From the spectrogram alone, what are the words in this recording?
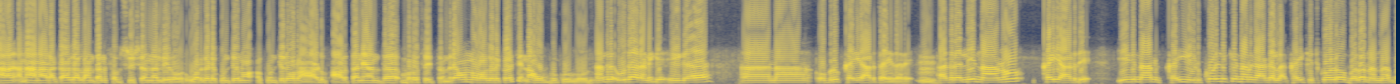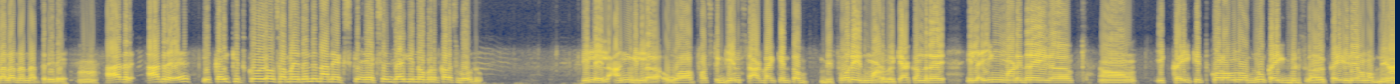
ನಾನ್ ನಾನ್ ಆಡಕ್ಕಾಗಲ್ಲ ಅಂತ ಸಬ್ಸ್ಟಿಟ್ಯೂಷನ್ನಲ್ಲಿ ಇರೋರು. ಹೊರಗಡೆ ಕುಂತಿನೋ ಕುಂತಿರೋರು ಆಡ್ ಆಡ್ತಾನೆ ಅಂತ ಭರೋಸೆ ಇತ್ತಂದ್ರೆ ಅವ್ನ ಒಳಗಡೆ ಕಳಿಸಿ ನಾವ್ ಒಬ್ರು ಕೊಡ್ಬೋದು. ಅಂದ್ರೆ ಉದಾಹರಣೆಗೆ ಈಗ ಆ, ನಾ ಒಬ್ರು ಕೈ ಆಡ್ತಾ ಇದ್ದಾರೆ. ಅದರಲ್ಲಿ ನಾನು ಕೈ ಆಡ್ದೆ. ಈಗ ನಾನು ಕೈ ಹಿಡ್ಕೊಳ್ಳಿಕ್ಕೆ ನನಗಾಗಲ್ಲ. ಆಗಲ್ಲ ಕೈ ಕಿತ್ಕೊಳ್ಳೋ ಬಲ ನನ್ನ ಬಲ ನನ್ನ ಹತ್ರ ಇದೆ. ಆದ್ರೆ ಆದ್ರೆ ಈ ಕೈ ಕಿತ್ಕೊಳ್ಳೋ ಸಮಯದಲ್ಲಿ ನಾನು ಎಕ್ಸ್ ಎಕ್ಸ್ಚೇಂಜ್ ಆಗಿ ಇನ್ನೊಬ್ರನ್ನ ಕಳಿಸ್ಬೋದು. ಇಲ್ಲ ಇಲ್ಲ ಹಂಗಿಲ್ಲ. ಫಸ್ಟ್ ಗೇಮ್ ಸ್ಟಾರ್ಟ್ ಆಕಿಂತ ಬಿಫೋರೇ ಇದು ಮಾಡ್ಬೇಕು. ಯಾಕಂದ್ರೆ ಇಲ್ಲ ಹಿಂಗ್ ಮಾಡಿದ್ರೆ ಈಗ ಈಗ ಕೈ ಕಿತ್ಕೊಳ್ಳೋನು ಒಬ್ನು ಕೈ ಬಿಡ್ಸ್ ಕೈ ಹಿಡಿಯೋನು ಒಬ್ನು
